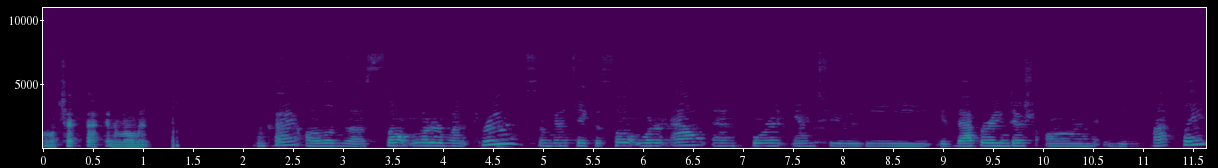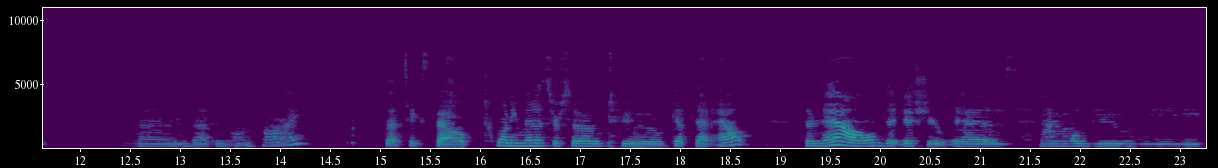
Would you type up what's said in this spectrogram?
I'll check back in a moment. Okay, all of the salt water went through, so I'm going to take the salt water out and pour it into the evaporating dish on the hot plate. And that is on high. So That takes about 20 minutes or so to get that out. So now the issue is how do we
